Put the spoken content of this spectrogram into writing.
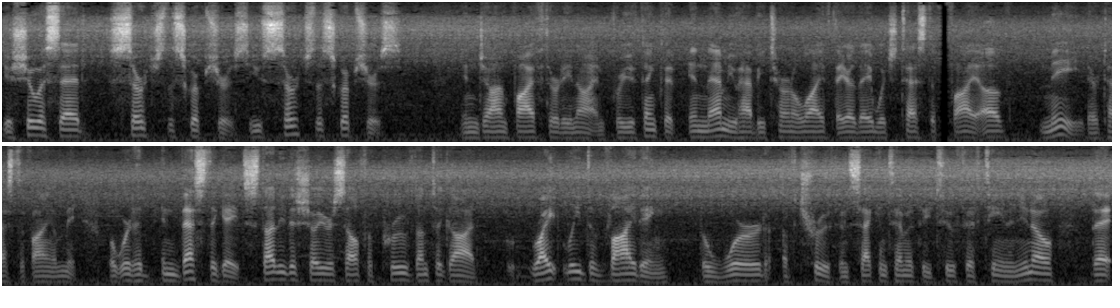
Yeshua said, "Search the scriptures. You search the scriptures." In John 5:39, for you think that in them you have eternal life, they are they which testify of me. They're testifying of me. But we're to investigate, study to show yourself approved unto God, rightly dividing the word of truth in 2 Timothy 2:15. And you know, the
